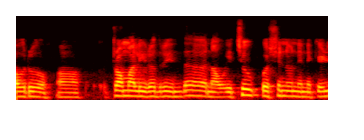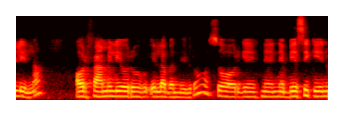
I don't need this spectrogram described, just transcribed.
ಅವರು ಟ್ರಾಮಾಲಿ ಇರೋದ್ರಿಂದ ನಾವು ಹೆಚ್ಚು ಕ್ವಶನ್ ನಿನ್ನೆ ಕೇಳಲಿಲ್ಲ. ಅವ್ರ ಫ್ಯಾಮಿಲಿಯವರು ಎಲ್ಲ ಬಂದಿದ್ರು. ಸೊ ಅವ್ರಿಗೆ ನಿನ್ನೆ ಬೇಸಿಕ್ ಏನು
